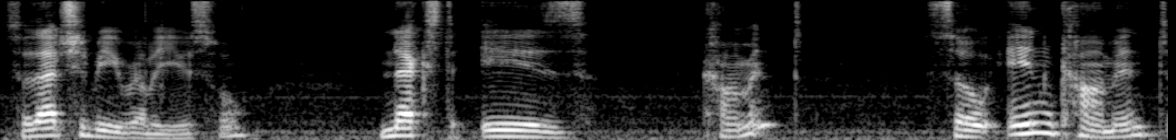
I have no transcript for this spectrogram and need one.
So that should be really useful. Next is comment. So in comment,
